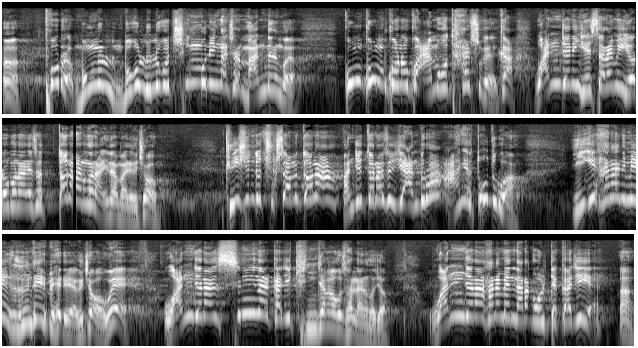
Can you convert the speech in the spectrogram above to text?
어, 포로 목을 목을 누르고 식물인간처럼 만드는 거예요. 꽁꽁 묶어놓고 아무것도 할 수가. 그러니까 완전히 옛 사람이 여러분 안에서 떠나는 건 아니다 말이에요. 그렇죠? 귀신도 축사하면 떠나. 완전 히 떠나서 이제 안 들어와? 아니야, 또 들어와. 이게 하나님의 은혜 배려야, 그렇죠? 왜 완전한 승리 날까지 긴장하고 살라는 거죠. 완전한 하나님의 나라가 올 때까지 어,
